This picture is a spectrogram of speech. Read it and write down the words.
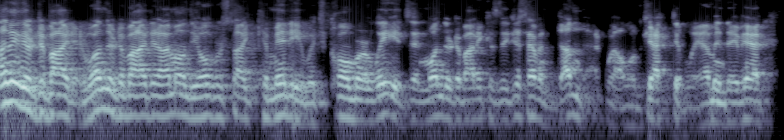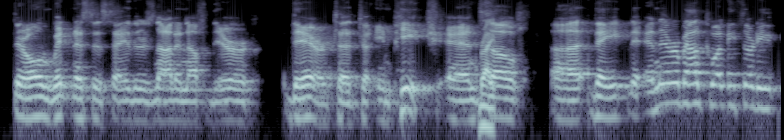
I think they're divided. One, they're divided. I'm on the oversight committee, which Comer leads, and one, they're divided because they just haven't done that well objectively. I mean, they've had their own witnesses say there's not enough there there to, to impeach. And right. so uh, they, and there are about 20, 30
